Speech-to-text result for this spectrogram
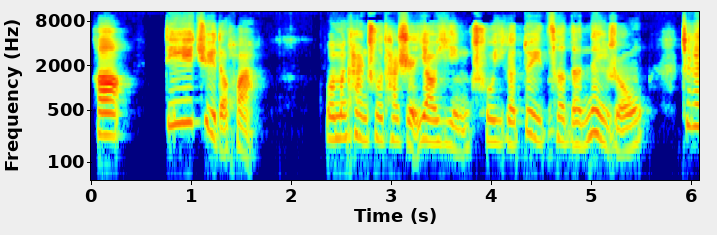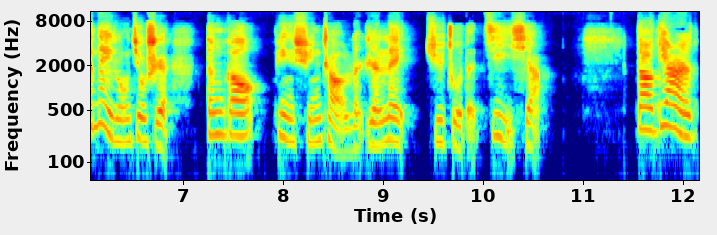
好，第一句的话，我们看出它是要引出一个对策的内容，这个内容就是登高并寻找了人类居住的迹象。到第二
